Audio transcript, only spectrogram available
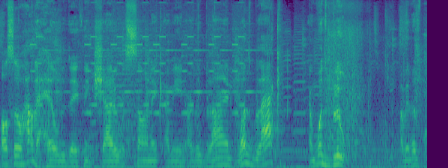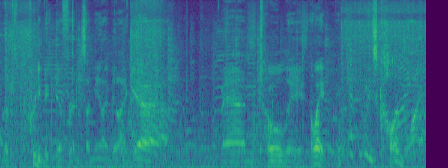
Also, how the hell did they think Shadow was Sonic? I mean, are they blind? One's black and one's blue. I mean, that's, that's a pretty big difference. I mean, I'd be like, yeah, man, totally. Oh wait, maybe everybody's colorblind.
